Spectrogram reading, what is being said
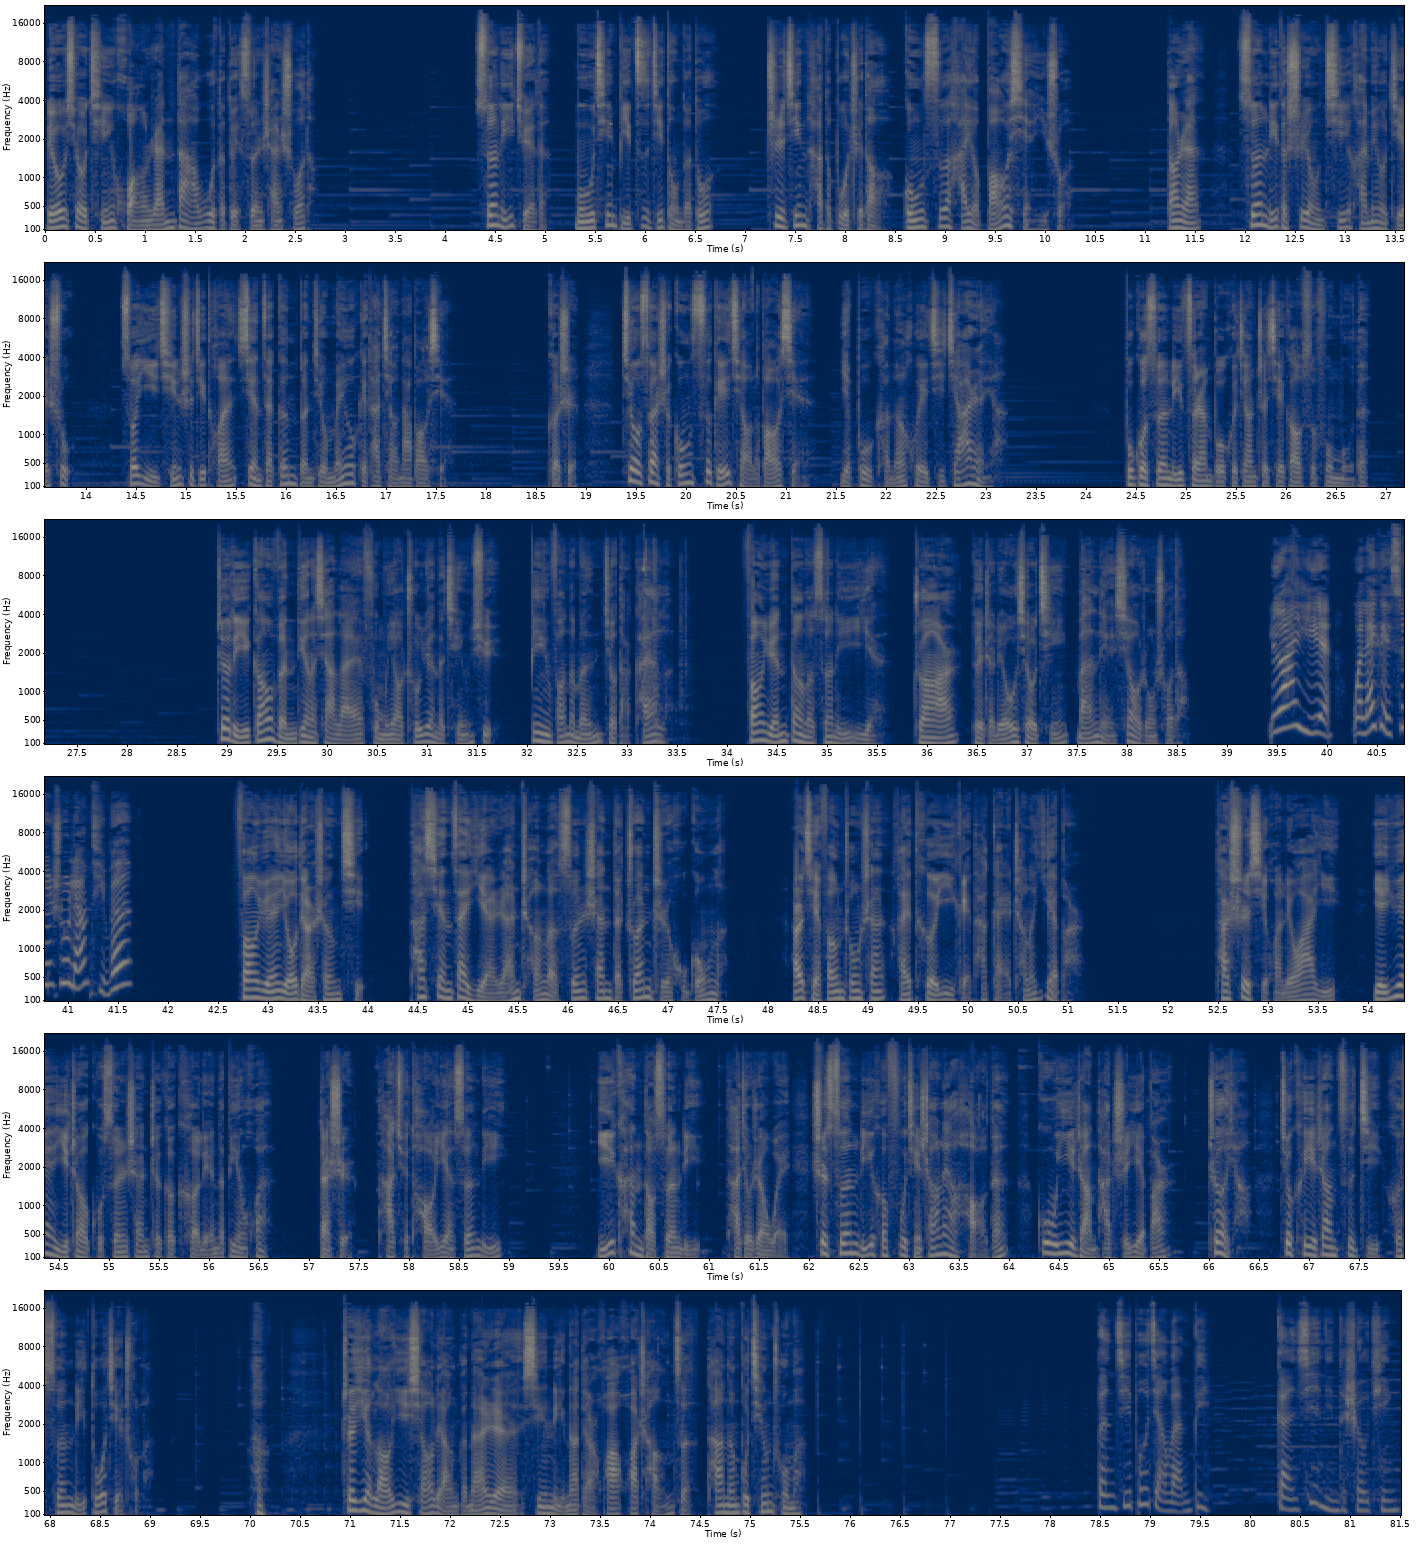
刘秀琴恍然大悟的对孙山说道。孙离觉得母亲比自己懂得多，至今他都不知道公司还有保险一说。当然，孙离的试用期还没有结束，所以秦氏集团现在根本就没有给他缴纳保险。可是。就算是公司给缴了保险，也不可能惠及家人呀。不过孙离自然不会将这些告诉父母的。这里刚稳定了下来，父母要出院的情绪，病房的门就打开了。方圆瞪了孙离一眼，转而对着刘秀琴满脸笑容说道：“刘阿姨，我来给孙叔量体温。”方圆有点生气，他现在俨然成了孙山的专职护工了。而且方中山还特意给他改成了夜班。他是喜欢刘阿姨，也愿意照顾孙山这个可怜的病患，但是他却讨厌孙离。一看到孙离，他就认为是孙离和父亲商量好的，故意让他值夜班，这样就可以让自己和孙离多接触了。哼，这一老一小两个男人心里那点花花肠子，他能不清楚吗？本集播讲完毕，感谢您的收听。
